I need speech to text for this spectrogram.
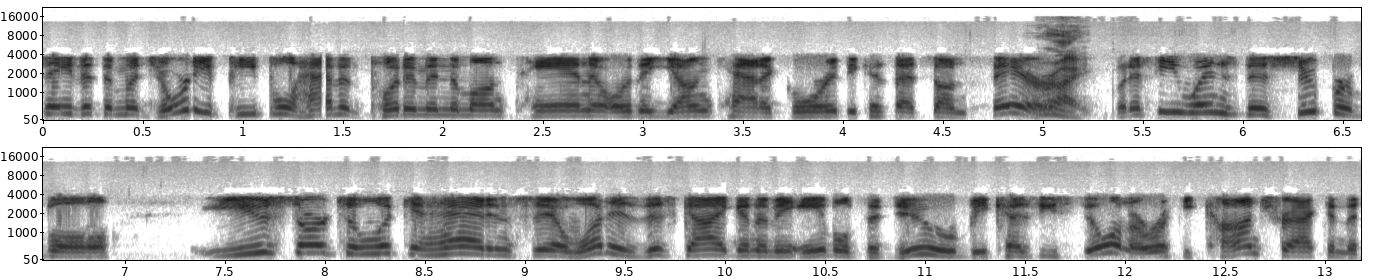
say that the majority of people haven't put him in the Montana or the young category because that's unfair. Right. But if he wins this Super Bowl, you start to look ahead and say, what is this guy going to be able to do? Because he's still on a rookie contract and the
